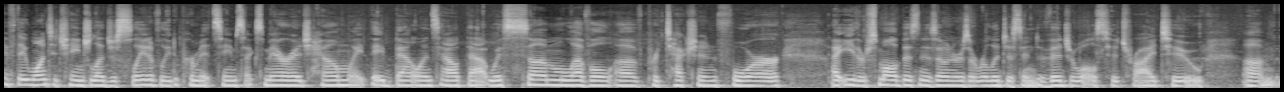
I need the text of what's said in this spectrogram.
if they want to change legislatively to permit same sex marriage, how might they balance out that with some level of protection for uh, either small business owners or religious individuals to try to um,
